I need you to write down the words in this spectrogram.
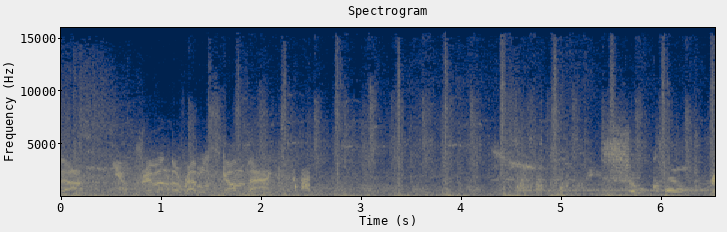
You've driven the rebel scum back. These so-called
